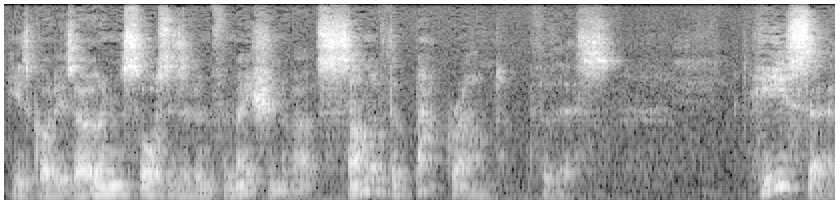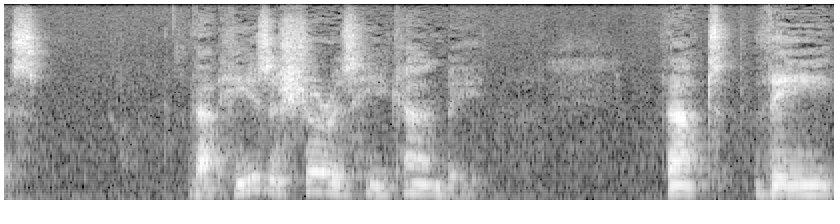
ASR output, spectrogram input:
He's got his own sources of information about some of the background for this. He says that he's as sure as he can be that the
